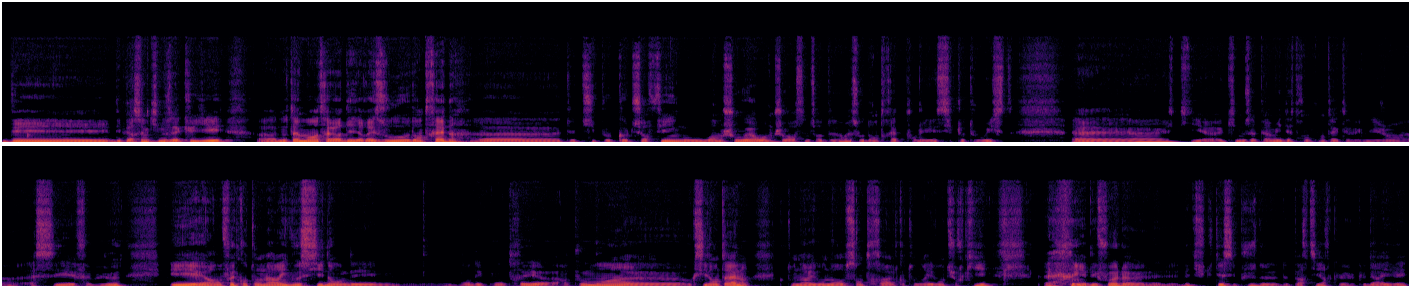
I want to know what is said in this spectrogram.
des, personnes qui nous accueillaient, euh, notamment à travers des réseaux d'entraide euh, de type Couchsurfing ou Warm Shower. Warm Shower, c'est une sorte de réseau d'entraide pour les cyclotouristes euh, qui, qui, nous a permis d'être en contact avec des gens assez fabuleux. Et en fait, quand on arrive aussi dans des, dans des contrées un peu moins occidentales, quand on arrive en Europe centrale, quand on arrive en Turquie, il y a des fois, la, difficulté, c'est plus de, partir que, d'arriver.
